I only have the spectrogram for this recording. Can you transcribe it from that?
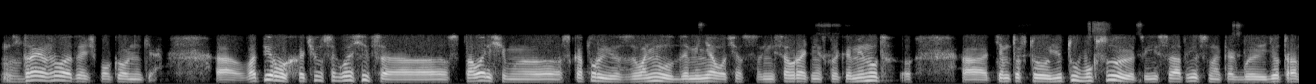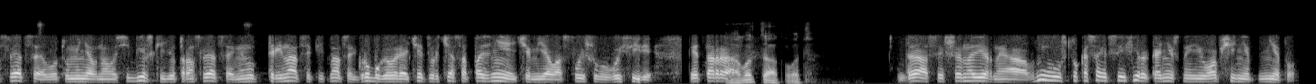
Здравия желаю, товарищ полковники. А, во-первых, хочу согласиться э, с товарищем, э, с который звонил до меня, вот сейчас не соврать несколько минут, э, тем, то, что YouTube буксует, и, соответственно, как бы идет трансляция, вот у меня в Новосибирске идет трансляция минут 13-15, грубо говоря, четверть часа позднее, чем я вас слышу в эфире. Это раз. А вот так вот. Да, совершенно верно. А, ну, что касается эфира, конечно, ее вообще нет, нету.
